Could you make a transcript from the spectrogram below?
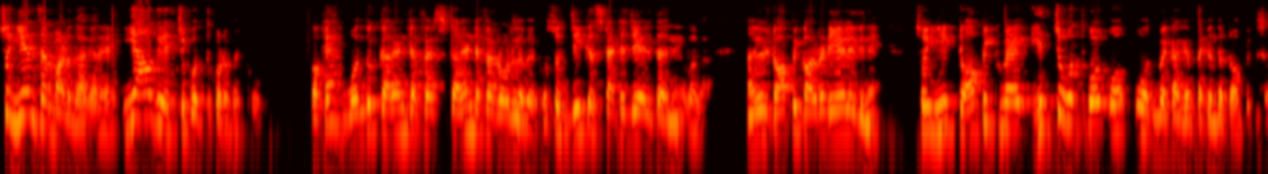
ಸೊ ಏನ್ ಸರ್ ಮಾಡೋದಾಗಾರೆ? ಯಾವ್ದು ಹೆಚ್ಚು ಗೊತ್ತು ಕೊಡಬೇಕು? ಓಕೆ ಒಂದು ಕರೆಂಟ್ ಅಫೇರ್ಸ್ ಕರೆಂಟ್ ಅಫೇರ್ ಓದಲೇಬೇಕು ಸೊ ಜಿ ಕೆ ಸ್ಟ್ರಾಟಜಿ ಹೇಳ್ತಾ ಇದೀನಿ ಇವಾಗ. ನಾನು ಇಲ್ಲಿ ಟಾಪಿಕ್ ಆಲ್ರೆಡಿ ಹೇಳಿದ್ದೀನಿ. ಸೊ ಈ ಟಾಪಿಕ್ ಮೇಲೆ ಹೆಚ್ಚು ಒತ್ತು ಓದ್ಬೇಕಾಗಿರ್ತಕ್ಕಂಥ ಟಾಪಿಕ್ಸ್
